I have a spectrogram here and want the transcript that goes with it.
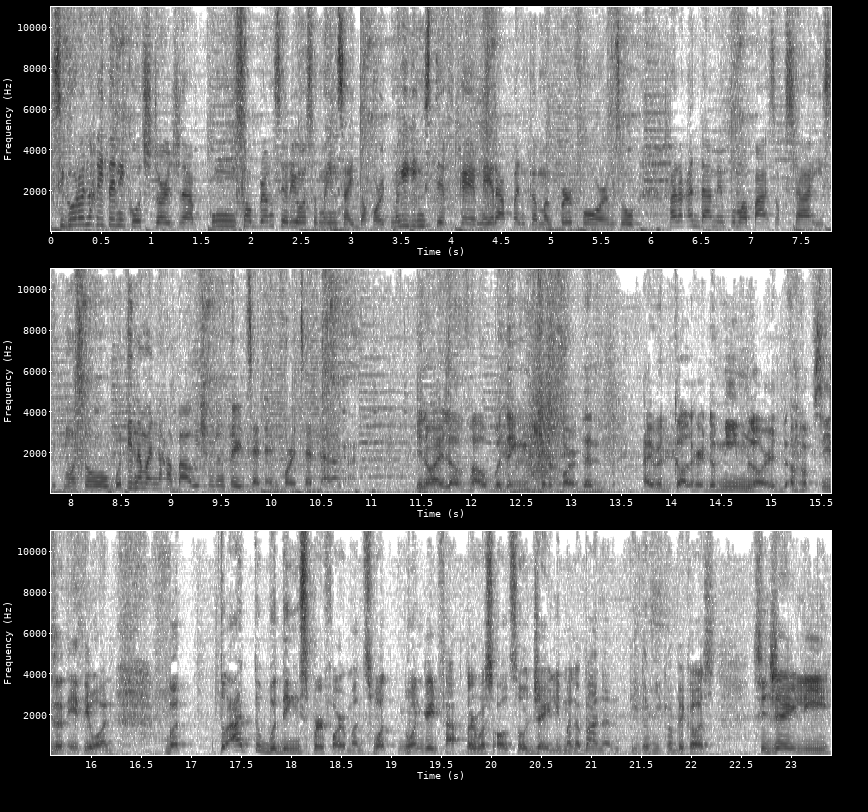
siguro nakita ni Coach George na kung sobrang seryoso mo inside the court, magiging stiff ka eh, mahirapan ka mag-perform. So, parang ang daming pumapasok sa isip mo. So, buti naman nakabawi siya ng third set and fourth set talaga. You know, I love how Buding performed, and I would call her the meme lord of season 81. But to add to Buding's performance, what one great factor was also Jaylee Malabanan, Tito Miko, because si Jaylee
